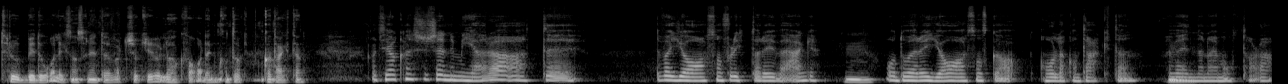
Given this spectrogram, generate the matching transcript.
trubbig då liksom så det inte har varit så kul att ha kvar den kontakt- kontakten. Att jag kanske känner mera att eh, det var jag som flyttade iväg. Och då är det jag som ska hålla kontakten med vännerna i Motala.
